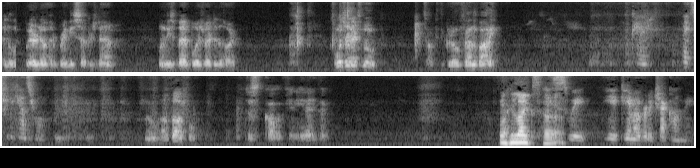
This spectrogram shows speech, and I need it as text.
And the we better know how to bring these suckers down. One of these bad boys right to the heart. So what's our next move? Talk to the girl who found the body. Okay, thanks for the casserole. Oh, how thoughtful. Just call if you need anything. Well, he likes her. He's sweet. He came over to check on me.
